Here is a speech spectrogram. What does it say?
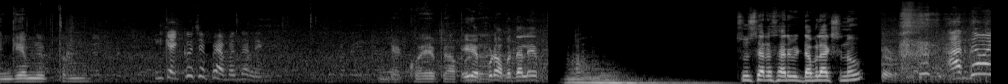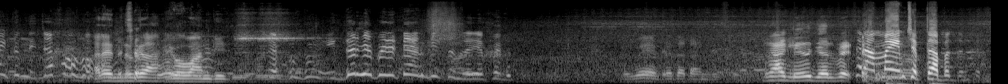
ఇంకేం చెప్తాం చెప్పే అబద్ధాలు ఇంకెక్కువ వీడు చెప్పే ఎప్పుడు అబద్ధాలే. చూసారా సార్ డబుల్ యాక్షన్ అర్థమవుతుంది చెప్పు. అరే ఎందుకు ఇగో వానికి. చెప్పు. ఇద్దరు చెప్పేటట్టే అనిపిస్తుంది చెప్పండి. నాకు లేదు గర్ల్ ఫ్రెండ్ సరే అమ్మాయి ఏం చెప్తే అబద్ధం చెప్పు?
